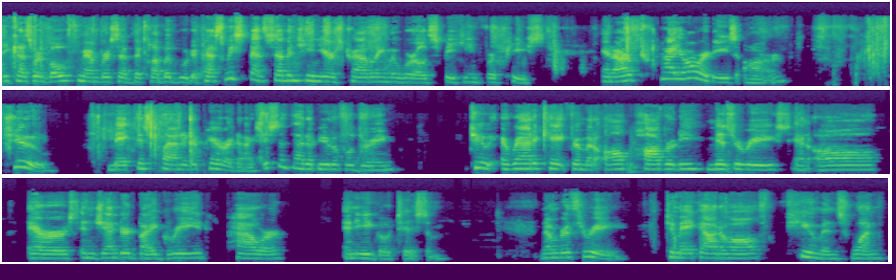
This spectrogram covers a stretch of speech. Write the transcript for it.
because we're both members of the club of budapest. We spent 17 years traveling the world speaking for peace. And our priorities are to make this planet a paradise. Isn't that a beautiful dream to eradicate from it all poverty, miseries, and all errors engendered by greed, power, and egotism. Number three, to make out of all humans one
